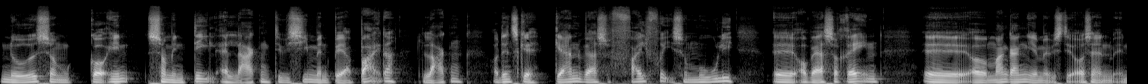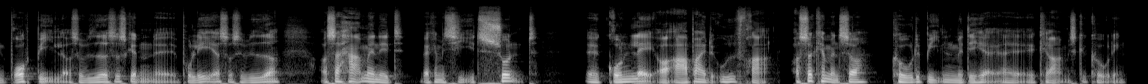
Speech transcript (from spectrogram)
noget, som går ind som en del af lakken. Det vil sige, at man bearbejder lakken, og den skal gerne være så fejlfri som muligt, øh, og være så ren. Øh, og mange gange, jamen, hvis det også er en, en brugt bil og så videre, så skal den øh, poleres og så videre. Og så har man et, hvad kan man sige, et sundt øh, grundlag at arbejde ud fra. Og så kan man så coate bilen med det her øh, keramiske coating.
